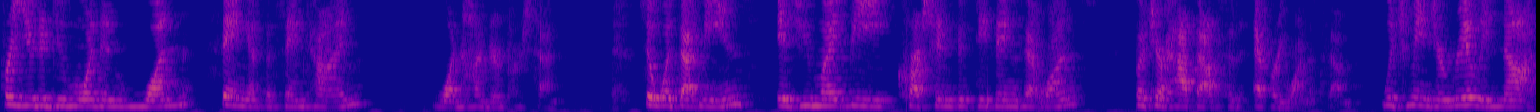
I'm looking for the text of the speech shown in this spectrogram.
for you to do more than one thing at the same time 100%. So, what that means is you might be crushing 50 things at once, but you're half assing every one of them, which means you're really not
